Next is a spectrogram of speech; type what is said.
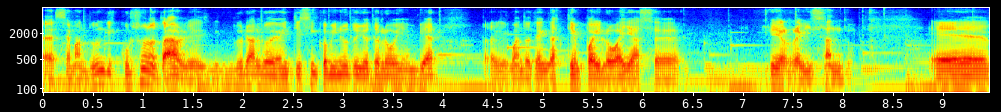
eh, se mandó un discurso notable, dura algo de 25 minutos, yo te lo voy a enviar para que cuando tengas tiempo ahí lo vayas eh, revisando. Eh,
